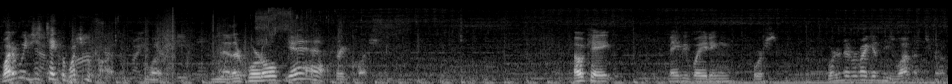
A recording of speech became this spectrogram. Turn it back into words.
Why don't we just take the more whatchamacallit? monsters to fight, What? Nether portal? Yeah. Great question. Okay. Maybe waiting for s- Where did everybody get these weapons from?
